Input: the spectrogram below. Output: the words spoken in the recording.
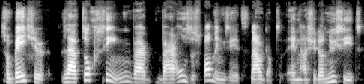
zo'n beetje laat toch zien waar, waar onze spanning zit. Nou, dat, en als je dan nu ziet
